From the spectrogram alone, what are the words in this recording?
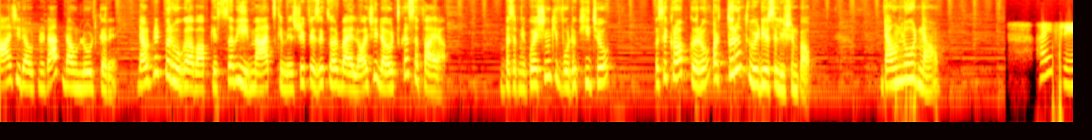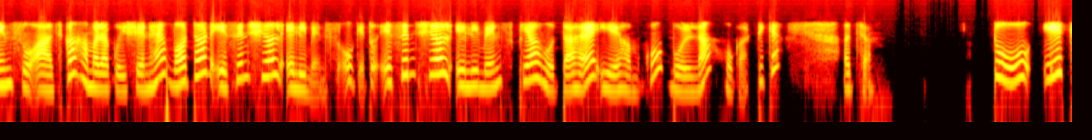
आज ही डाउटनेट ऐप डाउनलोड करें। डाउटनेट पर होगा अब आपके सभी मैथ्स, केमिस्ट्री, फिजिक्स और बायोलॉजी डाउट्स का सफाया। बस अपने क्वेश्चन की फ़ोटो खींचो, उसे क्रॉप करो और तुरंत वीडियो सोल्यूशन पाओ। Download now. Hi friends so आज का हमारा क्वेश्चन है what are essential elements okay तो एसेंशियल एलिमेंट्स क्या होता है, ये हमको बोलना होगा, ठीक है? अच्छा तो एक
